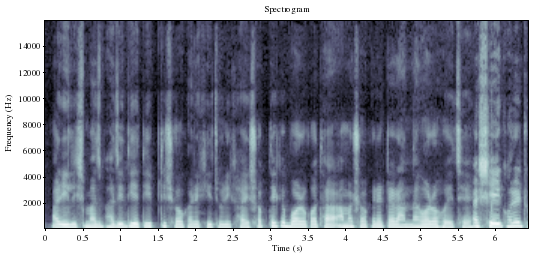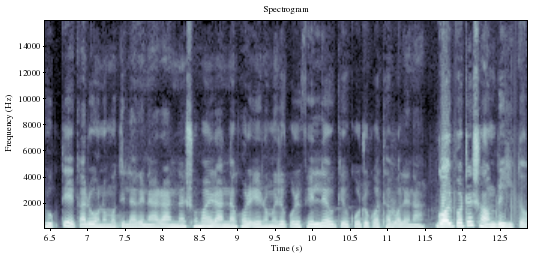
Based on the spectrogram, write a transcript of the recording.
আর ইলিশ মাছ ভাজি দিয়ে তৃপ্তি সহকারে খিচুড়ি খাই। সব থেকে বড় কথা, আমার শখের একটা রান্নাঘরও হয়েছে। আর সেই ঘরে ঢুকতে কারও অনুমতি লাগে না। রান্নার সময় রান্নাঘর এলোমেলো করে ফেললেও কেউ কটু কথা বলে না। গল্পটা সংগৃহীত।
